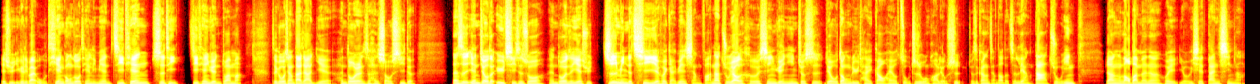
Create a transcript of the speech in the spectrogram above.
也许一个礼拜五天工作天里面几天实体，几天远端嘛。这个我想大家也很多人是很熟悉的。但是研究的预期是说，很多的也许知名的企业会改变想法。那主要的核心原因就是流动率太高，还有组织文化流失，就是刚刚讲到的这两大主因，让老板们呢会有一些担心啦。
